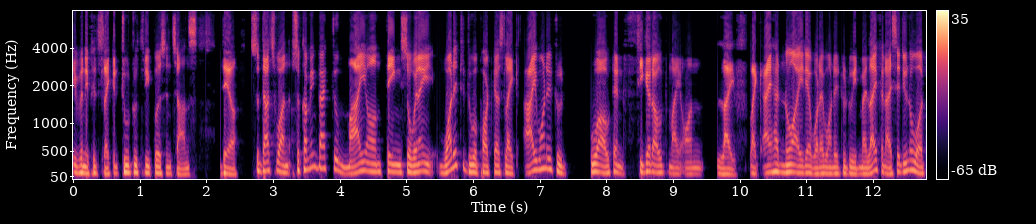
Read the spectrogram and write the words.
even if it's like a 2 to 3% chance there. So that's one. So coming back to my own thing so when i wanted to do a podcast like i wanted to go out and figure out my own life. Like i had no idea what i wanted to do in my life. And i said you know what?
